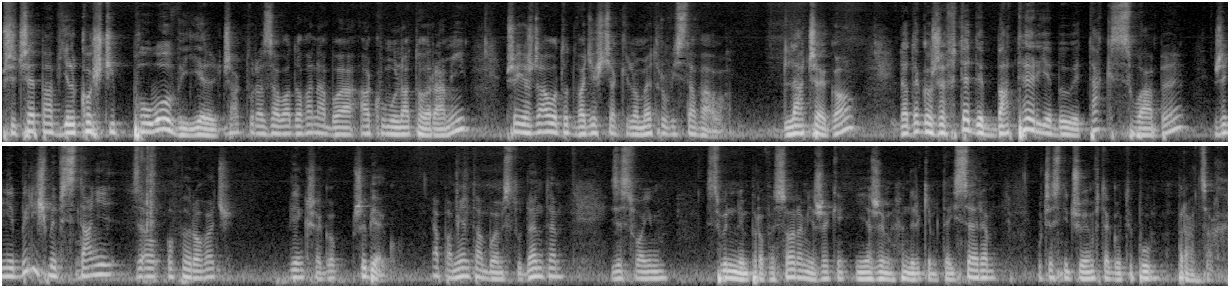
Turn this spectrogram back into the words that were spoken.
przyczepa wielkości połowy Jelcza, która załadowana była akumulatorami. Przejeżdżało to 20 km i stawało. Dlaczego? Dlatego, że wtedy baterie były tak słabe, że nie byliśmy w stanie zaoferować większego przebiegu. Ja pamiętam, byłem studentem ze swoim słynnym profesorem Jerzym Henrykiem Tejserem uczestniczyłem w tego typu pracach.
